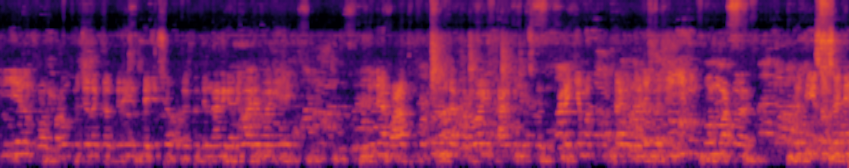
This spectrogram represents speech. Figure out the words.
ಈ ಏನು ಪರಮ ಪೂಜೆಯನ್ನು ಕರ್ತೀರಿ ತೇಜಸ್ವಿ ನನಗೆ ಅನಿವಾರ್ಯವಾಗಿ ನಿನ್ನೆ ಭಾಳ ಕುಟುಂಬದಿಂದ ತಡವಾಗಿ ಕಾರ್ಯಕ್ರಮ ಮುಗಿಸ್ಕೊಂಡು ಬೆಳಗ್ಗೆ ಮತ್ತು ಮುಟ್ಟಾಗಿ ಮನೆ ಬಂದು ಈಗಲೂ ಫೋನ್ ಮಾಡ್ತಾರೆ ಪ್ರತಿ ಸೊಸೈಟಿ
